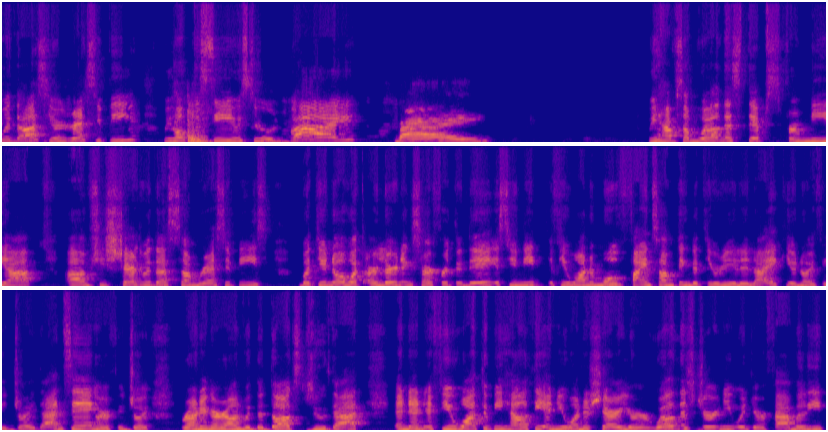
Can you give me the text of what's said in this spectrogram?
With us your recipe. We hope to see you soon. Bye. Bye. We have some wellness tips from Mia. Um, she shared with us some recipes. But you know what our learnings are for today is you need, if you want to move, find something that you really like. You know, if you enjoy dancing or if you enjoy running around with the dogs, do that. And then if you want to be healthy and you want to share your wellness journey with your family,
